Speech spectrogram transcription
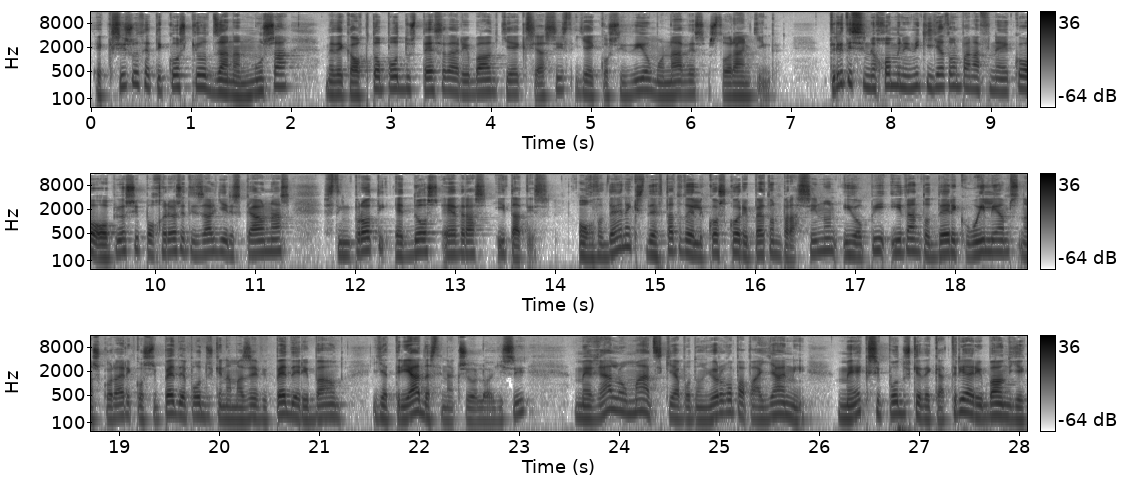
Εξίσου θετικός και ο Τζάναν Μούσα με 18 πόντους, 4 rebound και 6 assist για 22 μονάδες στο ranking. Τρίτη συνεχόμενη νίκη για τον Παναθηναϊκό, ο οποίος υποχρέωσε τη Ζάλγκη Κάουνας στην πρώτη εντός έδρας ήττα της. 81-67 το τελικό σκορ υπέρ των Πρασίνων, οι οποίοι είδαν τον Derek Williams να σκοράρει 25 πόντους και να μαζεύει 5 rebound για 30 στην αξιολόγηση. Μεγάλο μάτς και από τον Γιώργο Παπαγιάννη με 6 πόντους και 13 rebound για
